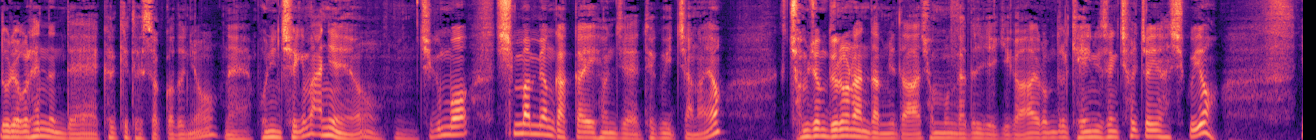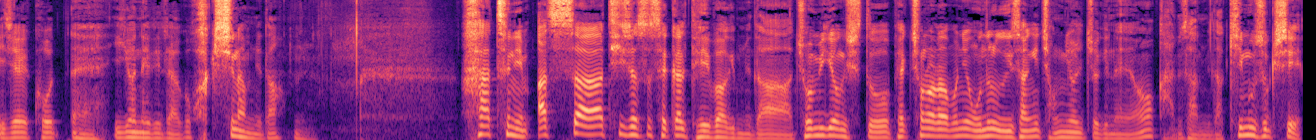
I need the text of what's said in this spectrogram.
노력을 했는데 그렇게 됐었거든요. 네. 본인 책임 아니에요. 음, 지금 뭐 10만 명 가까이 현재 되고 있잖아요. 점점 늘어난답니다. 전문가들 얘기가. 여러분들 개인위생 철저히 하시고요. 이제 곧 네, 이겨내리라고 확신합니다. 음. 하트님, 아싸, 티셔츠 색깔 대박입니다. 조미경 씨도 백천원아버니 오늘 의상이 정열적이네요. 감사합니다. 김우숙 씨,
